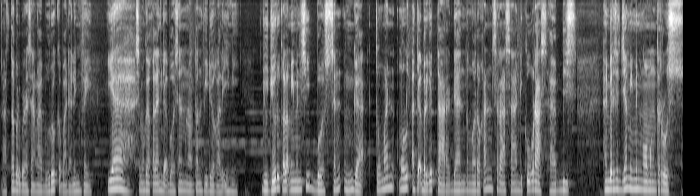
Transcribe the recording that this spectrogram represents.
atau berprasangka buruk kepada Lin Fei. Ya, semoga kalian gak bosan menonton video kali ini. Jujur kalau Mimin sih bosen enggak, cuman mulut agak bergetar dan tenggorokan serasa dikuras habis. Hampir sejam Mimin ngomong terus.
